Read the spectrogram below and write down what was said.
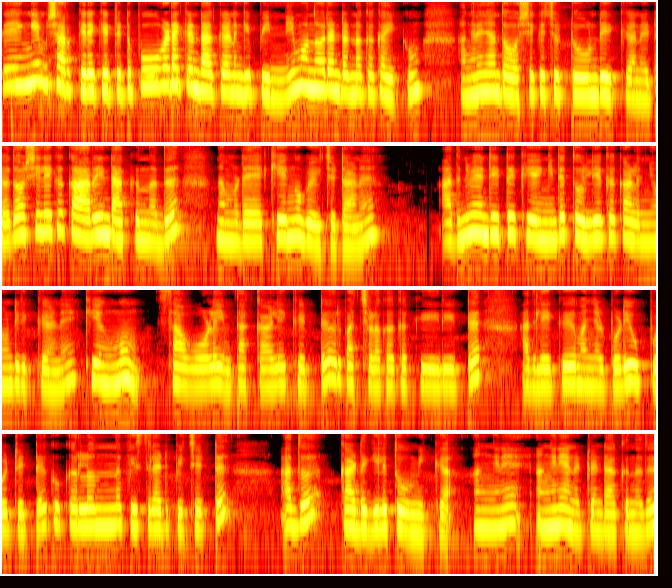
തേങ്ങയും ശർക്കരയൊക്കെ ഇട്ടിട്ട് പൂവടയൊക്കെ ഉണ്ടാക്കുകയാണെങ്കിൽ പിന്നെയും ഒന്നോ രണ്ടെണ്ണമൊക്കെ കഴിക്കും. അങ്ങനെ ഞാൻ ദോശയൊക്കെ ചുട്ടുകൊണ്ടിരിക്കുകയാണ് കേട്ടോ. ദോശയിലേക്ക് കറി ഉണ്ടാക്കുന്നത് നമ്മുടെ കിഴങ്ങ് ഉപയോഗിച്ചിട്ടാണ്. അതിന് വേണ്ടിയിട്ട് കിഴങ്ങിന്റെ തൊലിയൊക്കെ കളഞ്ഞുകൊണ്ടിരിക്കുകയാണ്. കിഴങ്ങും സവോളയും തക്കാളിയൊക്കെ ഇട്ട് ഒരു പച്ചളക്കൊക്കെ കീറിയിട്ട് അതിലേക്ക് മഞ്ഞൾപ്പൊടി ഉപ്പിട്ടിട്ട് കുക്കറിലൊന്ന് ഫിസിലടുപ്പിച്ചിട്ട് അത് കടുകിൽ തൂമിക്കുക. അങ്ങനെ അങ്ങനെയാണ് ഇട്ട് ഉണ്ടാക്കുന്നത്.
